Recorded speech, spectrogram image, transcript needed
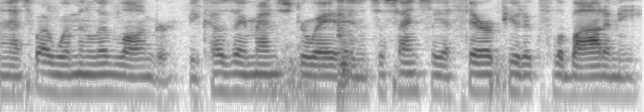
And that's why women live longer, because they menstruate, and it's essentially a therapeutic phlebotomy.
